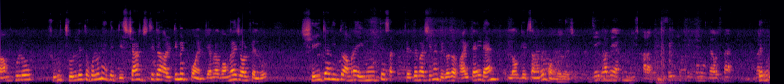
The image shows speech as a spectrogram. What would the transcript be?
পাম্পগুলো শুধু চললে তো হলো না এদের ডিসচার্জ যেটা আলটিমেট পয়েন্ট যে আমরা গঙ্গায় জল ফেলব সেইটা কিন্তু আমরা এই মুহূর্তে ফেলতে পারছি না because of high tide and lock gates আমাদের বন্ধ রয়েছে। যেইভাবে এখন খারাপ সেই ক্ষেত্রে কোনো ব্যবস্থা দেখুন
